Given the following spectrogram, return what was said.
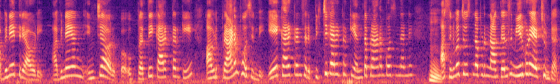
అభినేత్రి ఆవిడ అభినయం ఇచ్చేవారు ప్రతి క్యారెక్టర్కి ఆవిడ ప్రాణం పోసింది. ఏ క్యారెక్టర్ అయినా సరే పిచ్చి క్యారెక్టర్కి ఎంత ప్రాణం పోసిందండి? ఆ సినిమా చూస్తున్నప్పుడు నాకు తెలిసి మీరు కూడా ఏడ్చుంటారు.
